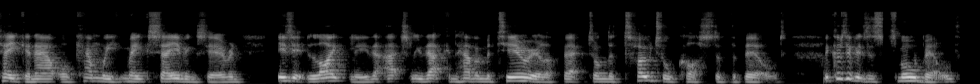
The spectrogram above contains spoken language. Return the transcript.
taken out, or can we make savings here? And is it likely that actually that can have a material effect on the total cost of the build? Because if it's a small build,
